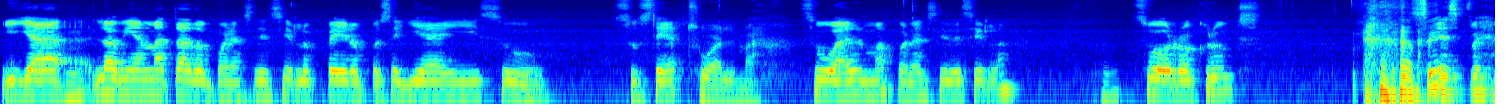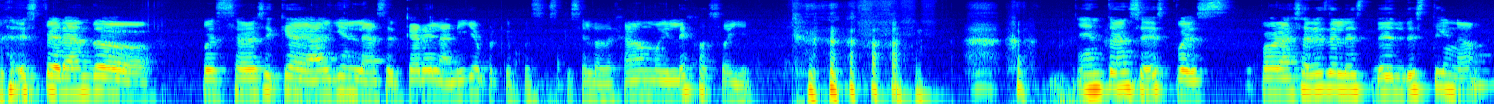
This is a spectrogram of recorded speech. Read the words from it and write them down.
Y ya lo habían matado, por así decirlo, pero pues seguía ahí su, su ser, Su alma. su alma, por así decirlo. Su horrocrux. sí. esperando, pues ahora sí que a alguien le acercara el anillo, porque pues es que se lo dejaron muy lejos, oye. Entonces, pues, por azares del, es- del destino,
